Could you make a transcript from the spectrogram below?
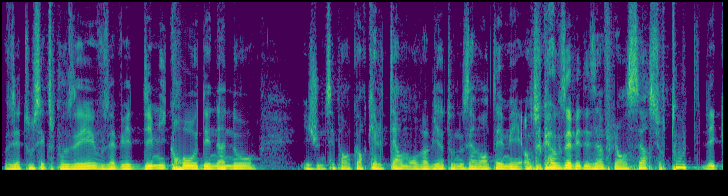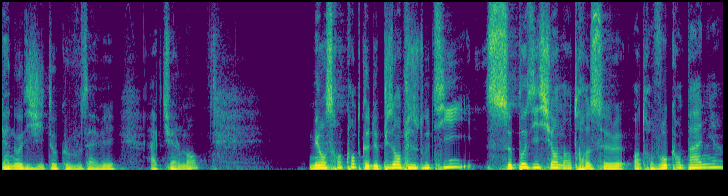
Vous êtes tous exposés, vous avez des micros, des nanos, et je ne sais pas encore quel terme on va bientôt nous inventer, mais en tout cas, vous avez des influenceurs sur tous les canaux digitaux que vous avez actuellement. Mais on se rend compte que de plus en plus d'outils se positionnent entre, vos campagnes,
